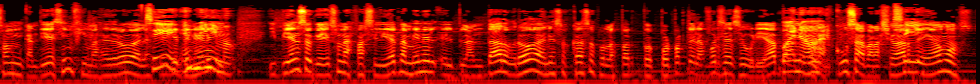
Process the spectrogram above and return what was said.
son cantidades ínfimas de droga las Sí, que hay que es mínimo. Y, y pienso que es una facilidad también el, el plantar droga en esos casos por, las par- por, por parte de la fuerza de seguridad para Bueno, tener una excusa para llevarte, sí. digamos.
